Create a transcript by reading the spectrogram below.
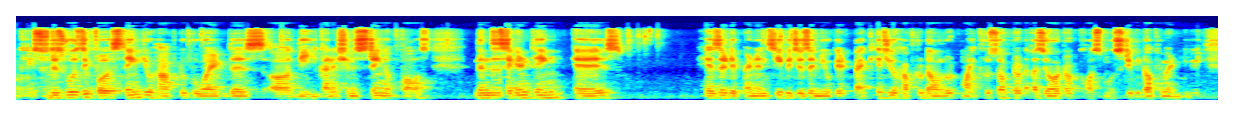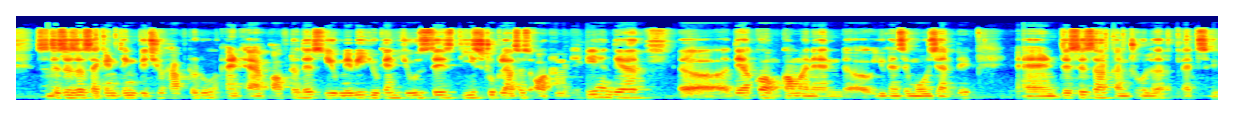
Okay, so this was the first thing you have to provide this, uh, the connection string, of course. Then the second thing is here's a dependency which is a NuGet package. You have to download microsoft.azure.cosmos document db so this is the second thing which you have to do. And after this you maybe you can use this these two classes automatically. And they are uh, they are com common and uh, you can say more generic. And this is our controller. Let's say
